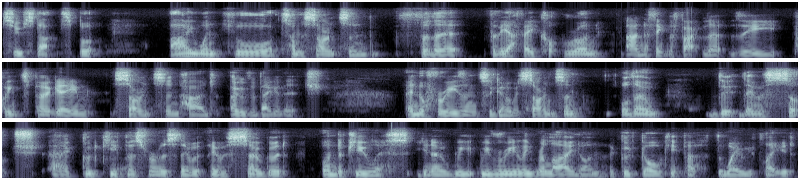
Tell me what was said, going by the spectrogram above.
two stats, but I went for Thomas Sorensen for the for the FA Cup run, and I think the fact that the points per game Sorensen had over Begovic, enough reason to go with Sorensen. Although they, they were such uh, good keepers for us, they were they were so good under Pulis. You know, we we really relied on a good goalkeeper the way we played,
